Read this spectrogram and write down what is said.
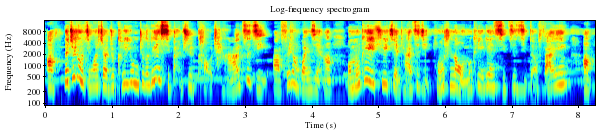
啊，那这种情况下就可以用这个练习版去考察自己啊，非常关键啊。我们可以去检查自己，同时呢，我们可以练习自己的发音啊，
